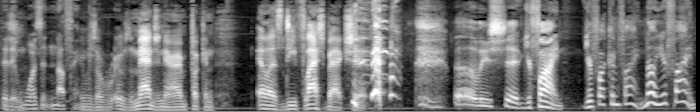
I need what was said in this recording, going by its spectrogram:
that it wasn't nothing. It was a. It was imaginary. I'm fucking LSD flashback shit. Holy shit! You're fine. You're fucking fine. No, you're fine.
